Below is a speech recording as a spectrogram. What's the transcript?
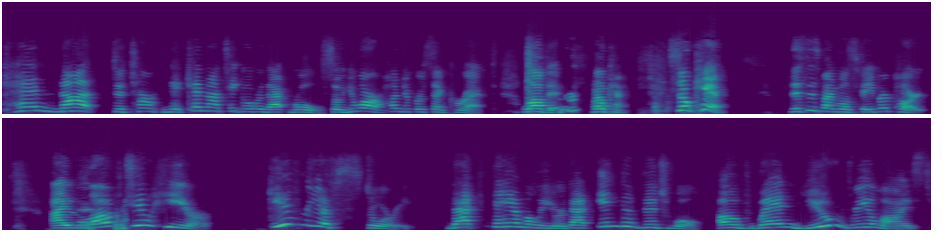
cannot determine, it cannot take over that role. So you are 100% correct. Love it. Okay. So, Kim, this is my most favorite part. I love to hear, give me a story that family or that individual of when you realized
